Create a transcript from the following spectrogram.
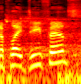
Gonna play defense?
